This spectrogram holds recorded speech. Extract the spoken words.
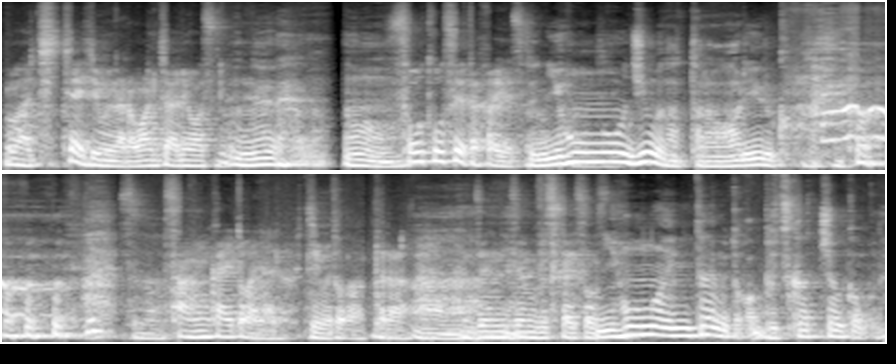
まあちっちゃいジムならワンチャンありますね。ねねうん。相当背高いですよ。日本のジムだったらありえるかもね。その3階とかにあるジムとかだったあらー。全然ぶつかりそうです。日本のエニタイムとかぶつかっちゃうかもね。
